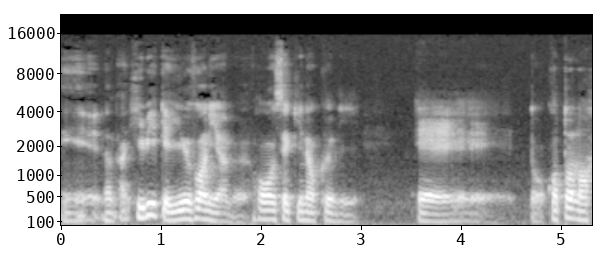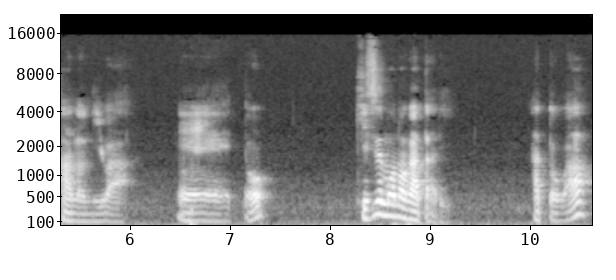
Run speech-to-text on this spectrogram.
えー、なんだ、響けユーフォニアム、宝石の国、えー、と、言の葉の庭、えー、と、傷物語、あとは、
